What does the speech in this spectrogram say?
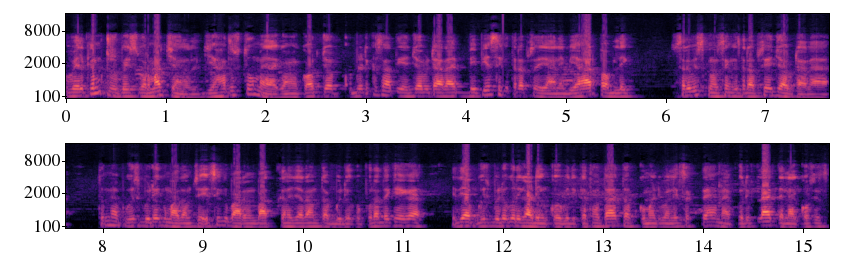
Welcome to Rupesh Verma channel जी हाँ दोस्तों, मैं आ गया हूँ एक और जॉब अपडेट के साथ। ये जॉब रहा है बीपीएससी की तरफ़ से, यानी बिहार पब्लिक सर्विस कमीशन की तरफ़ से जॉब रहा है। तो मैं आपको इस वीडियो के माध्यम से इसी के बारे में बात करने जा रहा हूँ तो आप वीडियो को पूरा देखेगा यदि आपको इस वीडियो को रिगार्डिंग कोई भी दिक्कत होता है तो आप कमेंट में लिख सकते हैं, मैं आपको रिप्लाई देने की कोशिश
